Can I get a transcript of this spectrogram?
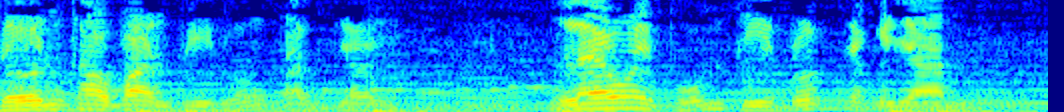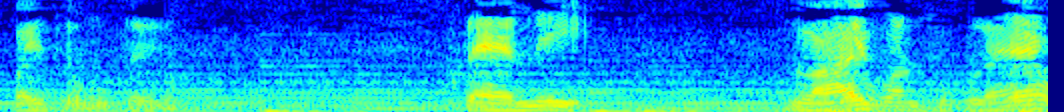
เดินเข้าบ้านพี่หลวงต่างใจ แล้วให้ผมถีบรถจักรยานไปส่งเธอ แต่นี่หลายวันถูกแล้ว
